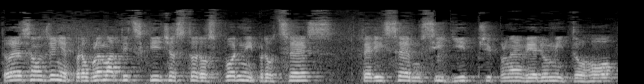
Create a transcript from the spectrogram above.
To je samozřejmě problematický, často rozporný proces, který se musí dít při plném vědomí toho,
